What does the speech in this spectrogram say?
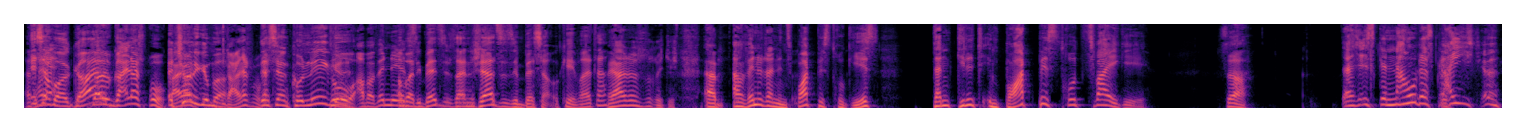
Das Ist aber geil. Geiler Spruch. Geiler- Entschuldige mal, Geiler Spruch. das ist ja ein Kollege. So, aber wenn du jetzt- Aber die Beste, seine Scherze sind besser. Okay, weiter. Ja, das ist richtig. Ähm, aber wenn du dann ins Bordbistro gehst, dann gilt im Bordbistro 2G. So. Das ist genau das Gleiche.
